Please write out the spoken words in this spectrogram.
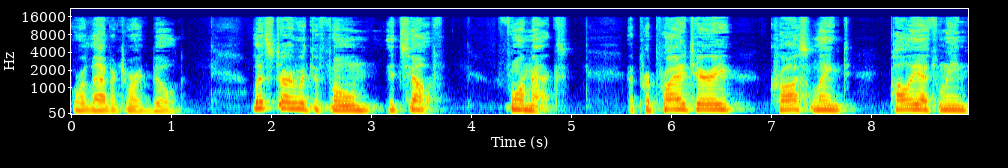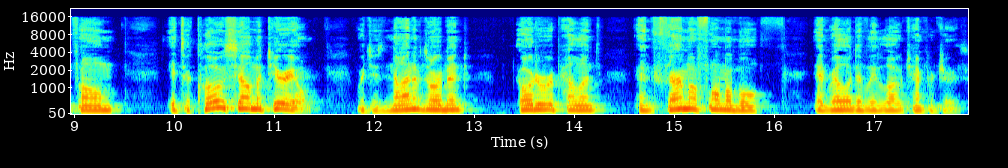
or laboratory built. Let's start with the foam itself. Formax, a proprietary cross-linked polyethylene foam. It's a closed cell material, which is non-absorbent, odor repellent, and thermoformable at relatively low temperatures.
